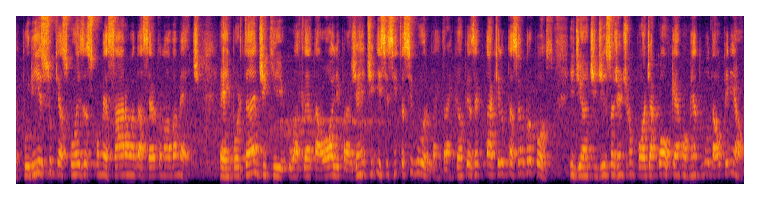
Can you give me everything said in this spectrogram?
É por isso que as coisas começaram a dar certo novamente. É importante que o atleta olhe para a gente e se sinta seguro para entrar em campo e executar aquilo que está sendo proposto. E diante disso, a gente não pode a qualquer momento mudar a opinião,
